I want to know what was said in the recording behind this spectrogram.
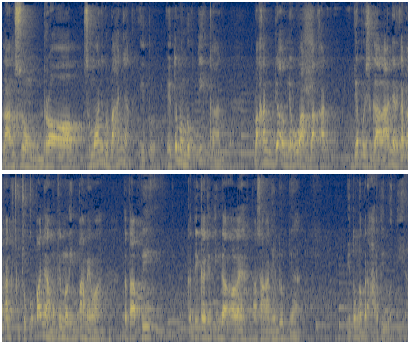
langsung drop. Semuanya berbanyak itu. Itu membuktikan bahkan dia punya uang bahkan dia punya segalanya. Dikatakan kecukupannya mungkin melimpah mewah. Tetapi ketika ditinggal oleh pasangan hidupnya itu nggak berarti buat dia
